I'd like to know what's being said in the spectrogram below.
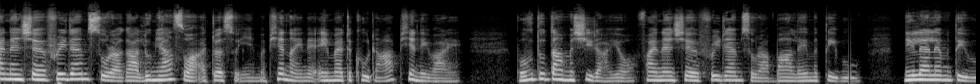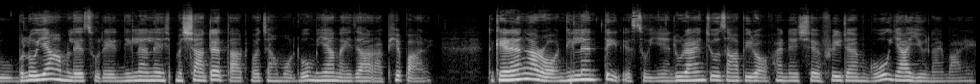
financial freedom ဆိုတာကလူများစွာအတွက်ဆိုရင်မဖြစ်နိုင်တဲ့အိမ်မက်တစ်ခုတာဖြစ်နေပါတယ်ဘဝတုတမရှိတာရော financial freedom ဆိုတာဘာလဲမသိဘူးနီလန်းလည်းမသိဘူးဘလို့ရမလဲဆိုတဲ့နီလန်းလည်းမရှာတတ်တာတော့ကြောင့်မို့လို့မရနိုင်ကြတာဖြစ်ပါတယ်တကယ်တမ်းကတော့နီလန်းသိတယ်ဆိုရင်လူတိုင်းစူးစမ်းပြီးတော့ financial freedom ကိုရယူနိုင်ပါတယ်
